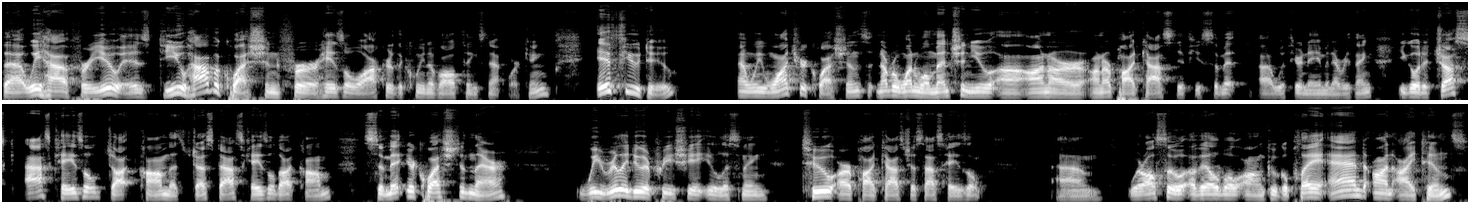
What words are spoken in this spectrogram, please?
that we have for you is Do you have a question for Hazel Walker, the queen of all things networking? If you do, and we want your questions, number one, we'll mention you uh, on our on our podcast if you submit uh, with your name and everything. You go to justaskhazel.com. That's justaskhazel.com. Submit your question there. We really do appreciate you listening to our podcast, Just Ask Hazel. Um, we're also available on Google Play and on iTunes.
